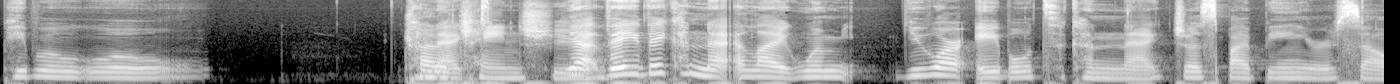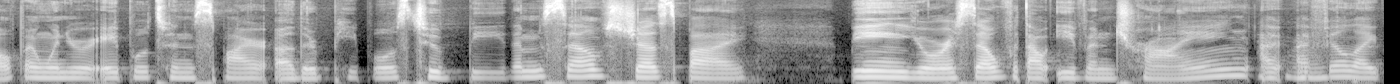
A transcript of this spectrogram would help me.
people will Try connect. to change you. Yeah, they they connect like when you are able to connect just by being yourself, and when you're able to inspire other people to be themselves just by being yourself without even trying. I, I Mhm. feel like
